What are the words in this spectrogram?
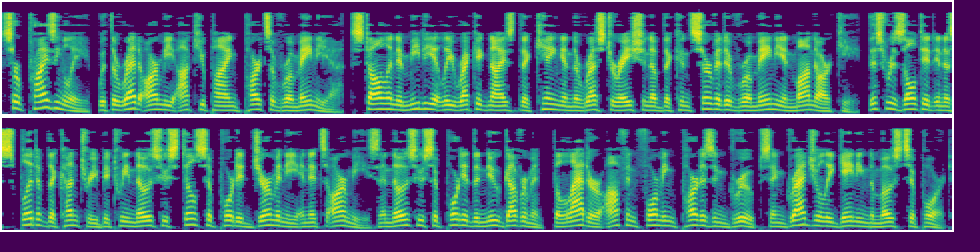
Surprisingly, with the Red Army occupying parts of Romania, Stalin immediately recognized the king and the restoration of the conservative Romanian monarchy. This resulted in a split of the country between those who still supported Germany and its armies and those who supported the new government, the latter often forming partisan groups and gradually gaining the most support.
